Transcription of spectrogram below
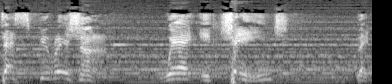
desperation where a change but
